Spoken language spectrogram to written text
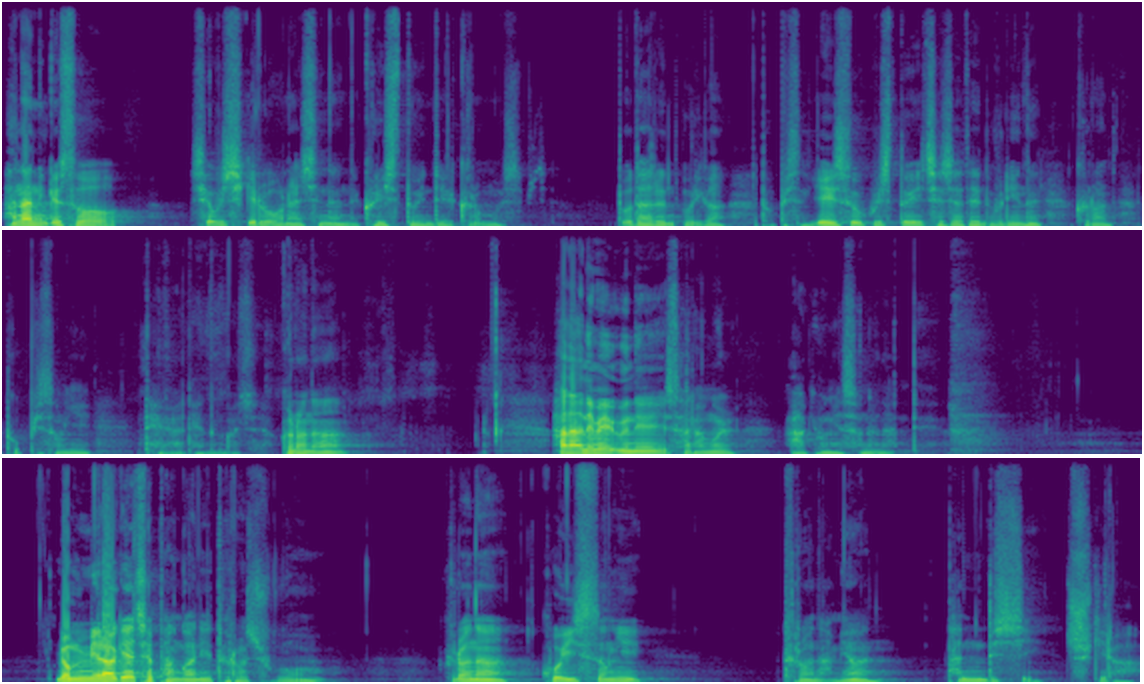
하나님께서 세우시기를 원하시는 그리스도인들의 그런 모습이죠. 또 다른 우리가 도피성, 예수 그리스도의 제자된 우리는 그런 도피성이 되어야 되는 거죠. 그러나 하나님의 은혜의 사랑을 악용해서는 안 돼요. 면밀하게 재판관이 들어주고 그러나 고의성이 드러나면 반드시 죽이라.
